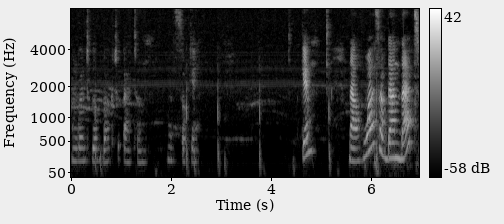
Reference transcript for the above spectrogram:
I'm going to go back to Anton. That's okay. Okay. Now, once I've done that,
